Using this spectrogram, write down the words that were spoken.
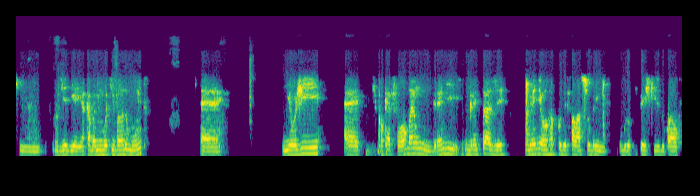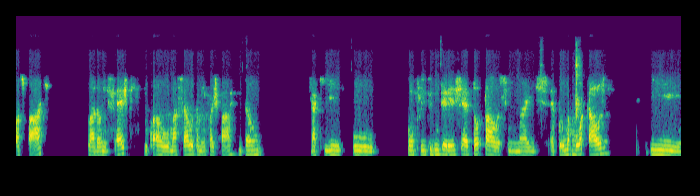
que no dia a dia acaba me motivando muito. É, e hoje, é, de qualquer forma, é um grande, um grande prazer, uma grande honra poder falar sobre o grupo de pesquisa do qual eu faço parte, lá da Unifesp, do qual o Marcelo também faz parte. Então, aqui o conflito de interesse é total, assim, mas é por uma boa causa e,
